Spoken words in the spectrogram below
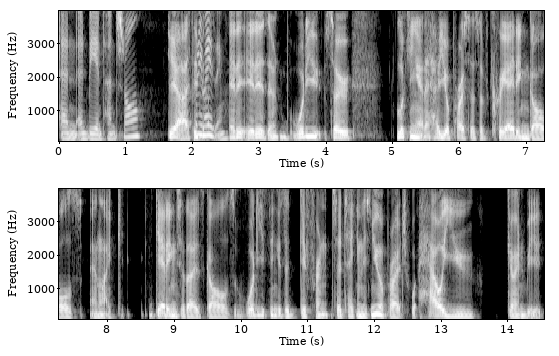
and and be intentional. Yeah, I think pretty amazing. It it is. And what do you so looking at how your process of creating goals and like getting to those goals, what do you think is a different so taking this new approach, how are you going to be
